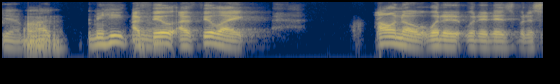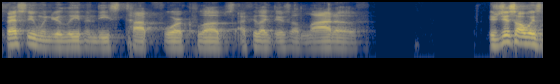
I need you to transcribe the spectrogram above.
Yeah, but I, Um, I mean, he. I know, feel I feel like I don't know what it what it is, but especially when you're leaving these top four clubs, I feel like there's a lot of there's just always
